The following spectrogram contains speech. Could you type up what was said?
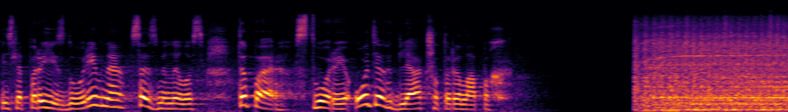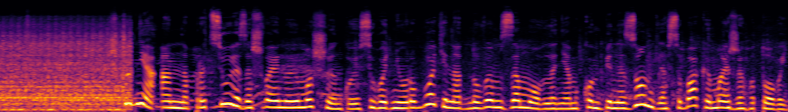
Після переїзду у рівне все змінилось. Тепер створює одяг для чотирилапих. Щодня Анна працює за швейною машинкою. Сьогодні у роботі над новим замовленням. Комбінезон для собаки майже готовий.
